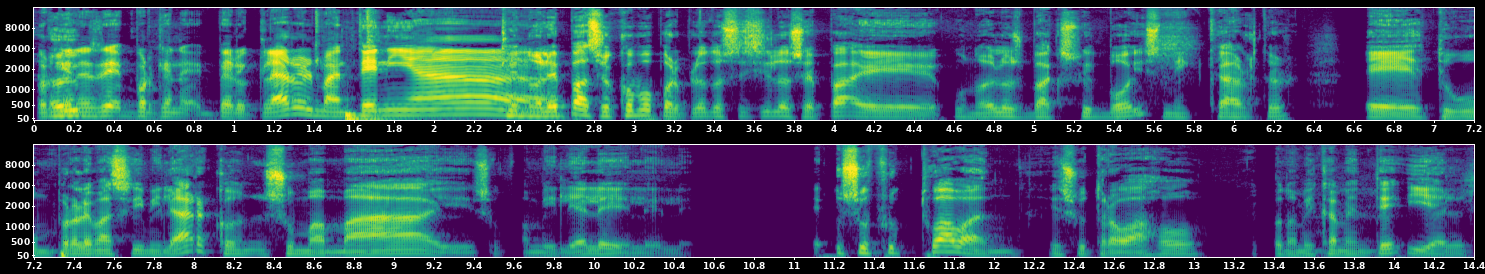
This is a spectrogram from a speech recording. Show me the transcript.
Porque no sé, porque no- pero claro, el man tenía... Que no le pasó como, por ejemplo, no sé si lo sepa, eh, uno de los Backstreet Boys, Nick Carter, eh, tuvo un problema similar con su mamá y su familia le, le, le- eh, usufructuaban de su trabajo económicamente y él,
